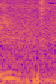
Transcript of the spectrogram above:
good.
